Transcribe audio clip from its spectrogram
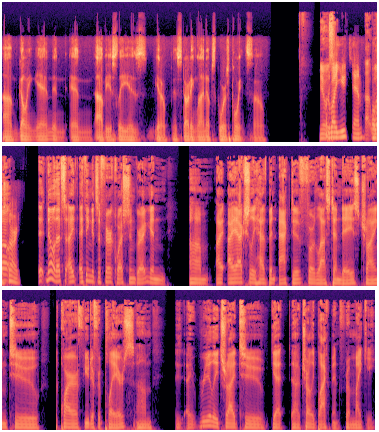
um, going in, and and obviously his you know his starting lineup scores points. So You know, What it's- about you, Tim? Uh, oh, sorry. Uh, No, that's I, I think it's a fair question, Greg, and um, I I actually have been active for the last ten days trying to acquire a few different players. Um, I really tried to get uh, Charlie Blackmon from Mikey.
